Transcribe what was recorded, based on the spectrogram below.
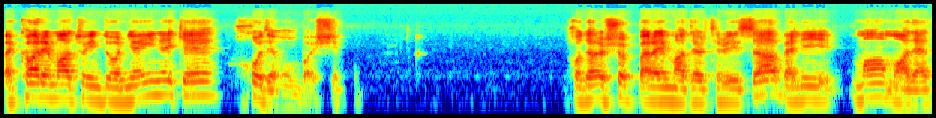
و کار ما تو این دنیا اینه که خودمون باشیم. خدا رو شکر برای مادر تریزا ولی ما مادر,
